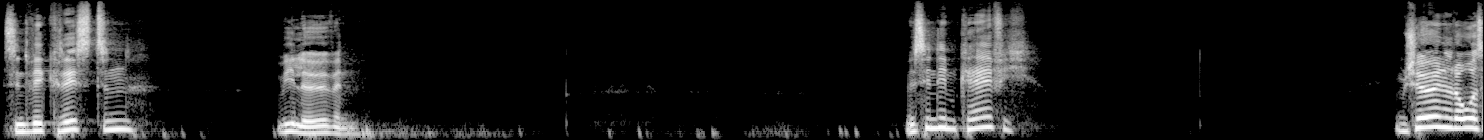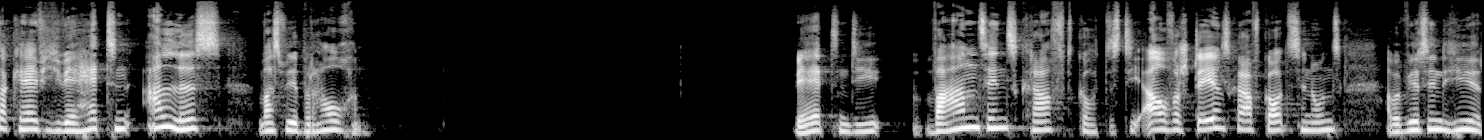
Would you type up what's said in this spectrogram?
sind wir Christen wie Löwen. Wir sind im Käfig. Im schönen rosa Käfig. Wir hätten alles, was wir brauchen. Wir hätten die Wahnsinnskraft Gottes, die Auferstehungskraft Gottes in uns, aber wir sind hier.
